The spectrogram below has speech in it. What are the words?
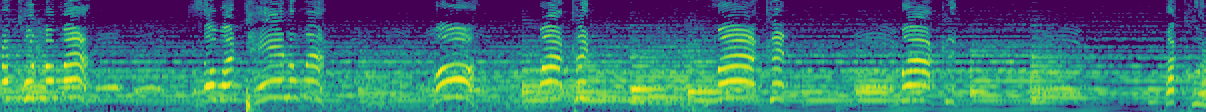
พระคุณลงมา สวรรค์เทลงมาโมมากขึ้น มากขึ้น มากขึ้น พระคุณ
